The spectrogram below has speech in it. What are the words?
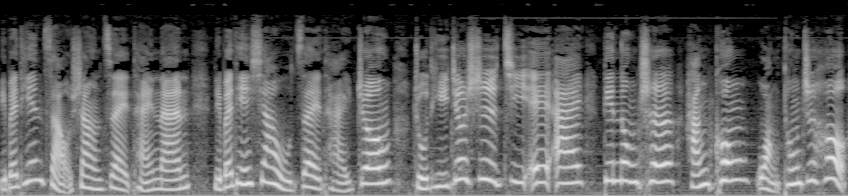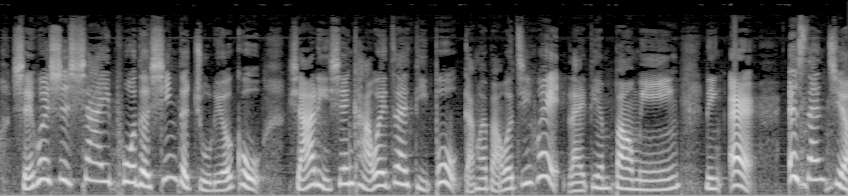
礼拜天早上在台南，礼拜天下午在台中，主题就是 GAI、电动车、航空、网通之后，谁会是下一波的新的主流股？想要领先卡位在底部，赶快把握机会，来电报名：零二二三九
